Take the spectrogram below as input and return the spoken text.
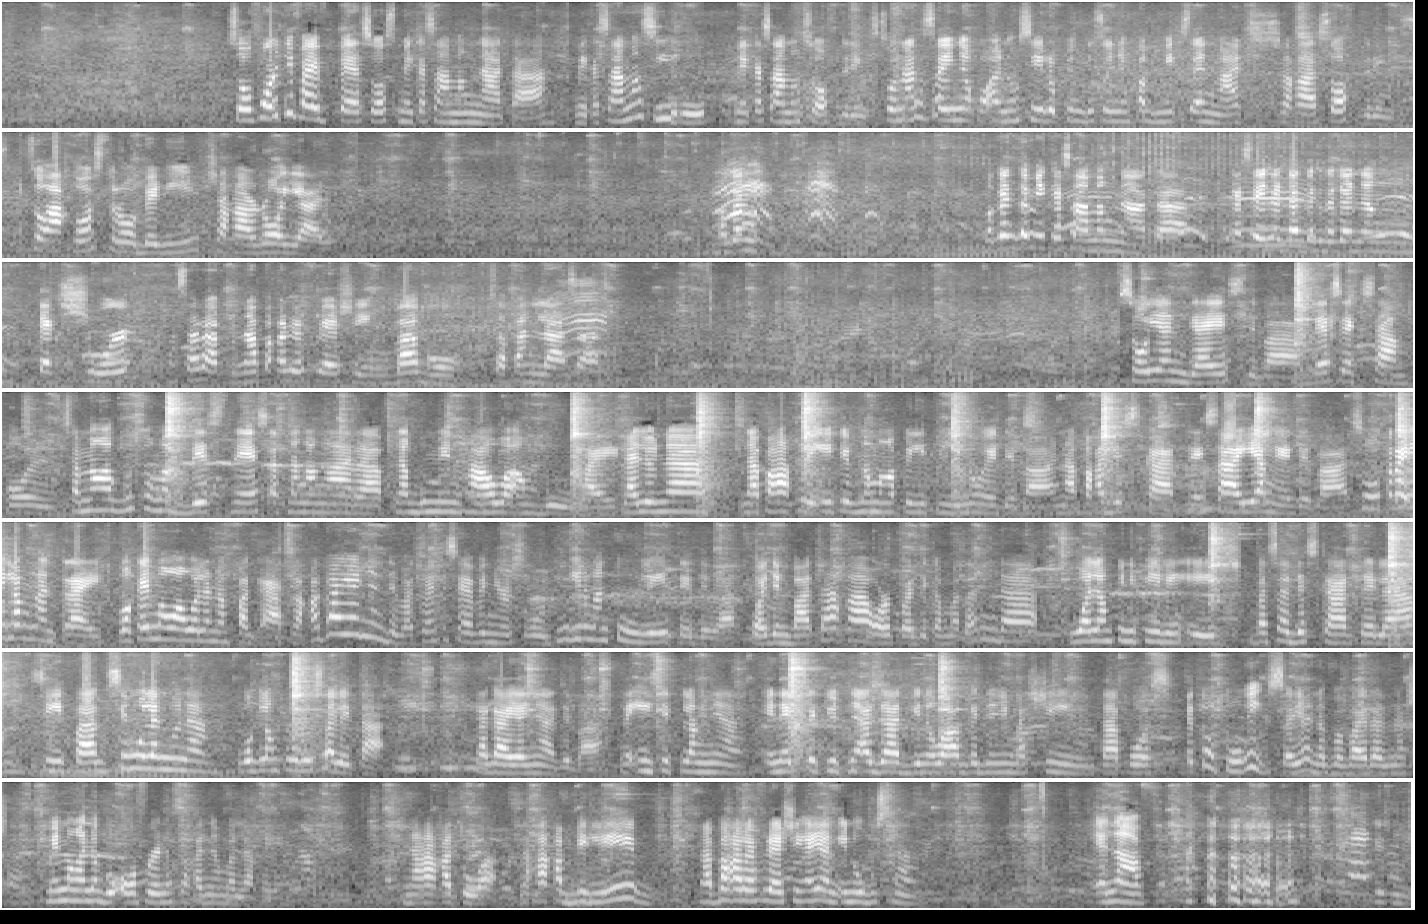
So, 45 pesos, may kasamang nata, may kasamang syrup, may kasamang soft drinks. So, nasa sa inyo kung anong syrup yung gusto nyo pag mix and match, saka soft drinks. So, ako, strawberry, saka royal. Maganda, maganda may kasamang nata kasi nadadagdagan ng texture. Masarap, napaka-refreshing, bago sa panlasa. So yan guys, 'di ba? Best example. Sa mga gusto mag-business at nangangarap na guminhawa ang buhay. Lalo na napaka-creative ng mga Pilipino eh, 'di ba? Napaka-diskarte. Sayang eh, 'di ba? So try lang ng try. Huwag kayong mawawalan ng pag-asa. Kagaya niyan, 'di ba? 27 years old. Hindi naman too late eh, 'di ba? Pwedeng bata ka or pwede ka matanda. Walang pinipiling age. Basta diskarte lang. Sipag. Simulan mo na. Huwag lang puro salita. Kagaya niya, 'di ba? Naisip lang niya. In-execute niya agad, ginawa agad niya yung machine. Tapos, eto, two weeks, ayan, tumagal na siya. May mga nag-offer na sa kanya malaki. Nakakatuwa, nakakabilib. Napaka-refreshing. Ayan, inubos na. Enough. Excuse me.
